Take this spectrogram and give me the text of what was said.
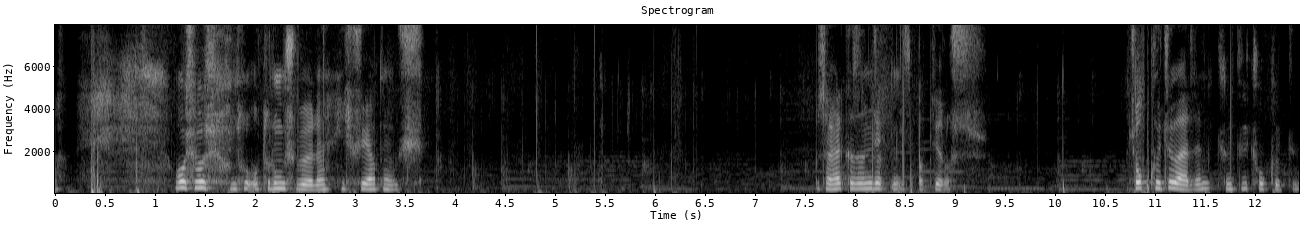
boş boş oturmuş böyle. Hiçbir şey yapmamış. Bu sefer kazanacak mıyız? Bakıyoruz. Çok kötü verdim. Çünkü çok kötü.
